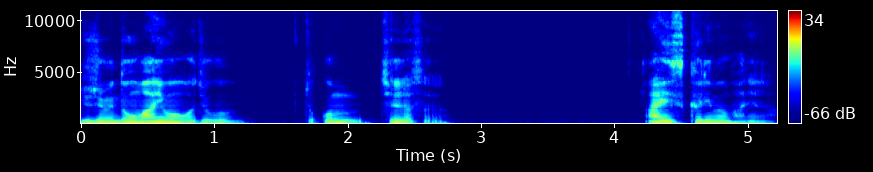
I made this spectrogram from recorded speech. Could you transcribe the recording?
요즘에 너무 많이 먹어가지고 조금 질렸어요. 아이스크림은 바닐라.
